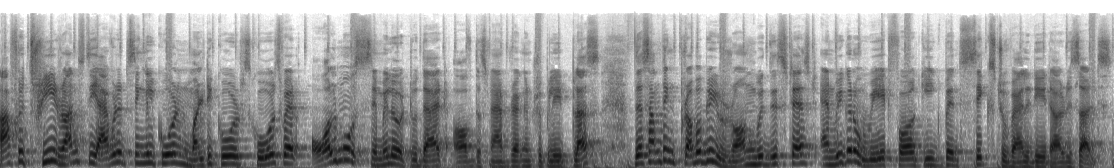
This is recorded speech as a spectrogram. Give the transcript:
After 3 runs the average single core and multi-core scores were almost similar to that of the Snapdragon 888 Plus. There's something probably wrong with this test and we're going to wait for Geekbench 6 to validate our results.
